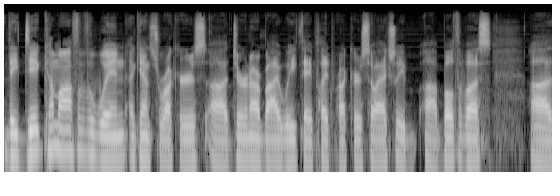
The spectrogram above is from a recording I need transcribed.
they did come off of a win against Rutgers uh, during our bye week. They played Rutgers, so actually uh, both of us, uh,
